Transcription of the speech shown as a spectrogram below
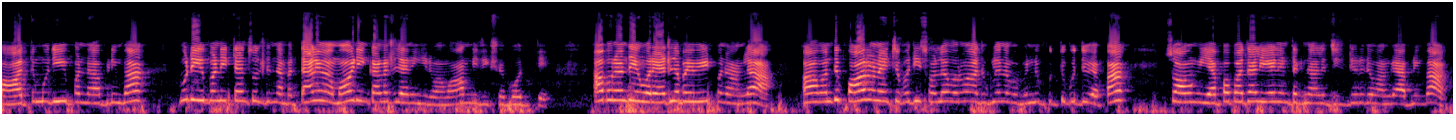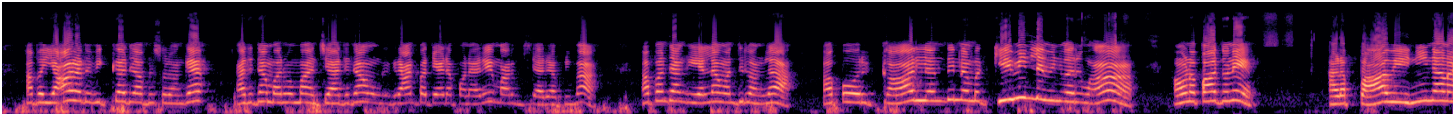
பார்த்து முடிவு பண்ண அப்படின்பா முடிவு பண்ணிட்டேன்னு சொல்லிட்டு நம்ம தலைவன் மறுபடியும் களத்தில் இறங்கிடுவான் ஆம்னிதிக்ஸை போட்டுட்டு. அப்புறம் வந்து ஒரு இடத்துல போய் வெயிட் பண்ணுவாங்களா? அவன் வந்து ஃபாரோ நைட்ஸை பற்றி சொல்ல வருவான் அதுக்குள்ளே நம்ம பெண்ணு புத்து புத்து வைப்பான். ஸோ அவங்க எப்போ பார்த்தாலும் ஏலியன் டெக்னாலஜி திருடுவாங்க அப்படின்பா அப்போ யார் அதை விற்காது அப்படின்னு சொல்லுவாங்க. அதுதான் மர்மமாக இருந்துச்சு. அதுதான் அவங்க கிராண்ட் பா தேட போனார் மறைஞ்சிட்டாரு அப்படின்பா அப்போ வந்து அங்கே எல்லாம் வந்துடுவாங்களா அப்போ ஒரு கார்லேருந்து நம்ம கெவின் லெவின் வருவான் அவனை பார்த்தோன்னே அட பாவி நீ தானா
